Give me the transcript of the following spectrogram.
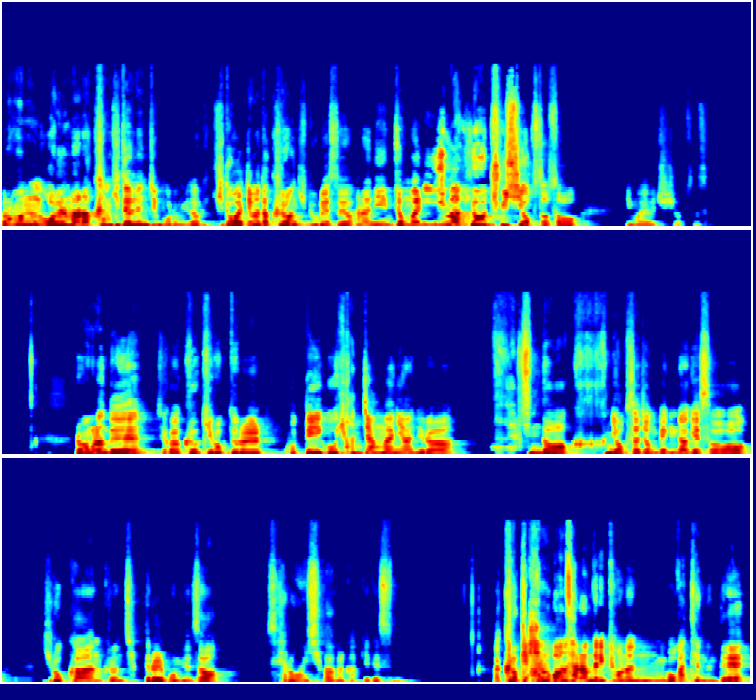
여러분 얼마나 큰 기대를 했는지 모릅니다. 기도할 때마다 그런 기도를 했어요. 하나님 정말 임하여 주시옵소서. 임하여 주시옵소서. 여러분 그런데 제가 그 기록들을 그때의 그 현장만이 아니라 훨씬 더 큰 역사적 맥락에서 기록한 그런 책들을 보면서 새로운 시각을 갖게 됐습니다. 아, 그렇게 한 번 사람들이 변한 것 같았는데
